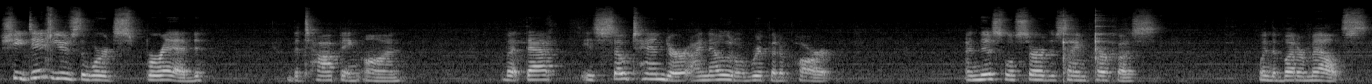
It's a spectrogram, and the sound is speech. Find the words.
She did use the word spread the topping on, but that is so tender, I know it'll rip it apart. And this will serve the same purpose when the butter melts.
